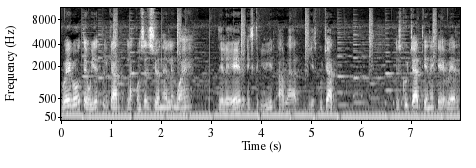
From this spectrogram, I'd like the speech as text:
Luego te voy a explicar las concepciones del lenguaje de leer, escribir, hablar y escuchar. Escuchar tiene que ver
